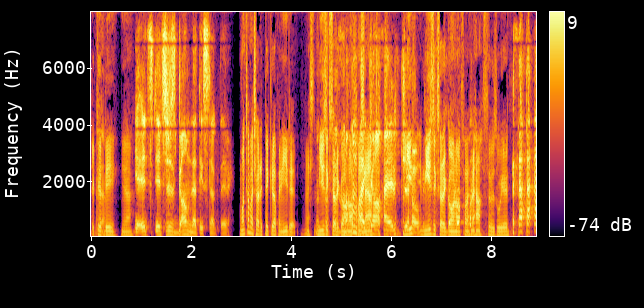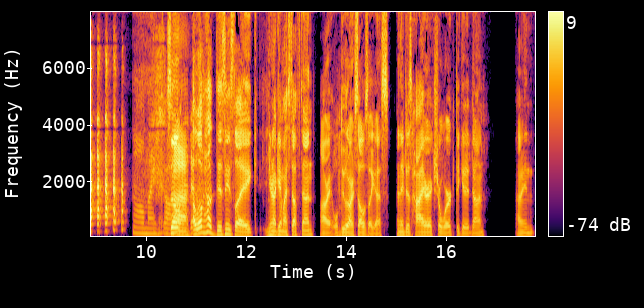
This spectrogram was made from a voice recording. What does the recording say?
It could Yeah. be. Yeah. Yeah, it's it's just gum that they stuck there. One time I tried to pick it up and eat it. I s- Music started going oh off my, my mouth. god, Mu- Joe. music started going off my mouth. It was weird. Oh my god! So Uh, I love how Disney's like, "You're not getting my stuff done. All right, we'll do it ourselves, I guess." And they just hire extra work to get it done. I mean,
